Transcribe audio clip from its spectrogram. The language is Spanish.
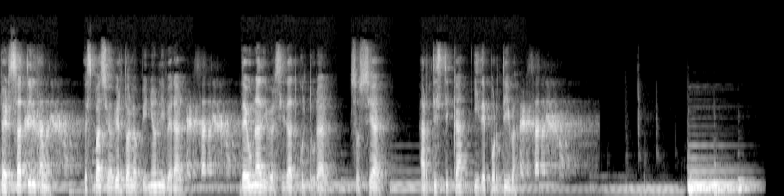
Versátil Room, espacio abierto a la opinión liberal, de una diversidad cultural, social, artística y deportiva.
